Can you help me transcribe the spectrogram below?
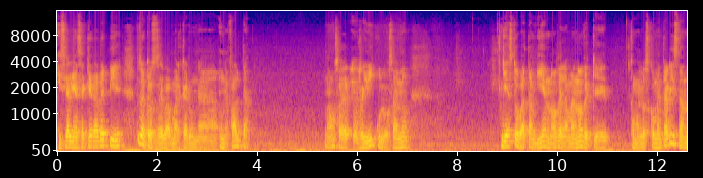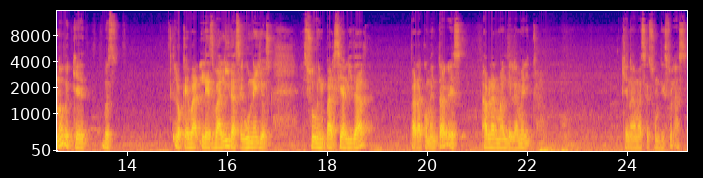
Y si alguien se queda de pie, pues entonces se va a marcar una, una falta. ¿No? O sea, es ridículo, o sea, no. Y esto va también, ¿no? De la mano de que, como en los comentaristas, ¿no? De que pues, lo que les valida, según ellos, su imparcialidad para comentar es hablar mal de la América, que nada más es un disfraz.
